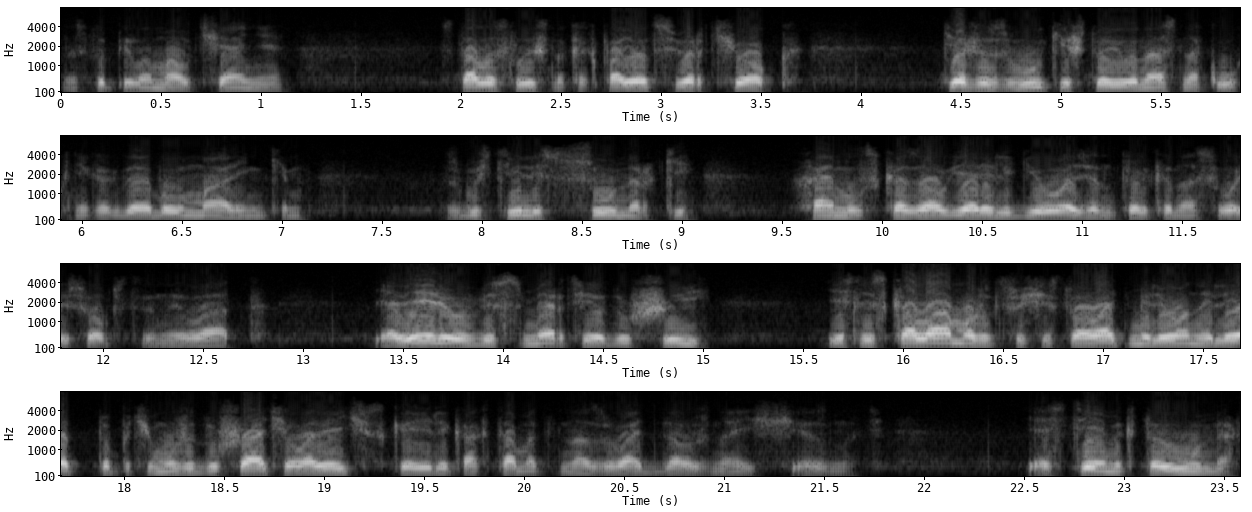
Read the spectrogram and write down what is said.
Наступило молчание. Стало слышно, как поет сверчок. Те же звуки, что и у нас на кухне, когда я был маленьким. Сгустились сумерки. Хаймл сказал, я религиозен, только на свой собственный лад. Я верю в бессмертие души, если скала может существовать миллионы лет, то почему же душа человеческая, или как там это назвать, должна исчезнуть? Я с теми, кто умер,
